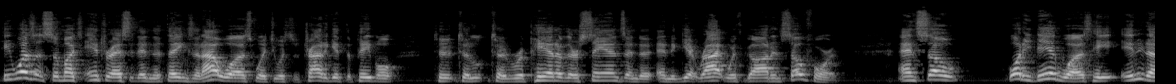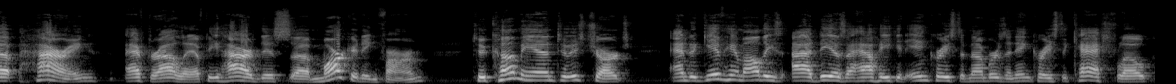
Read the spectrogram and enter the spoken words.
he wasn't so much interested in the things that I was, which was to try to get the people to, to, to repent of their sins and to, and to get right with God and so forth. And so what he did was he ended up hiring, after I left, he hired this uh, marketing firm to come in to his church and to give him all these ideas of how he could increase the numbers and increase the cash flow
